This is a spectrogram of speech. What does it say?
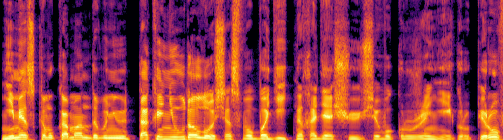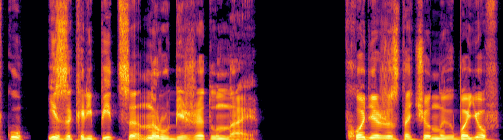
Немецкому командованию так и не удалось освободить находящуюся в окружении группировку и закрепиться на рубеже Дуная. Ходе ожесточенных боев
